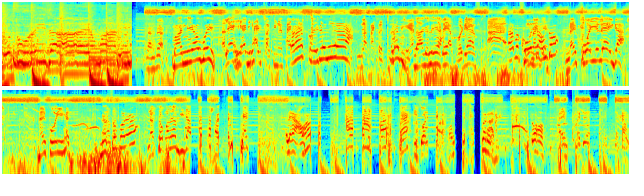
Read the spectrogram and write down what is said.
જોતું રહી જાય અમારી. માની આવ ભાઈ. અલે હેડ હેડ કશું ન થાય. હા કઈ લે. ના થાય કશું ના હેડ. લાગે લે. અલે ભડ્યા આ આ ખોઈ જાઉં તો નહીં ખોઈ લે ઈગા નહીં ખોઈ હેડ. નકશો પડ્યો નકશો કરો બીજા. અલે આવ હા. તો મજે બતાવ.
